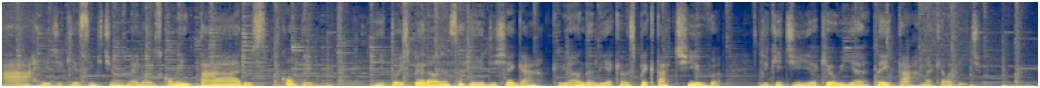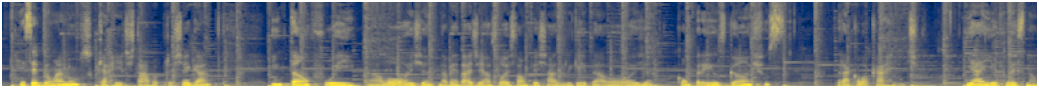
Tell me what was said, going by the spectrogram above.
a rede que assim que tinha os melhores comentários, comprei. E tô esperando essa rede chegar, criando ali aquela expectativa de que dia que eu ia deitar naquela rede. Recebi um anúncio que a rede estava para chegar. Então fui na loja, na verdade as lojas estavam fechadas, liguei para a loja, comprei os ganchos para colocar a rede. E aí eu falei assim, não,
